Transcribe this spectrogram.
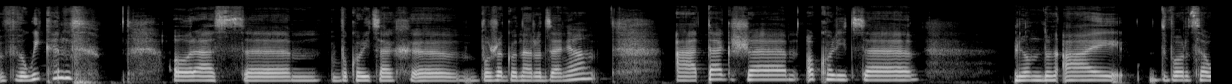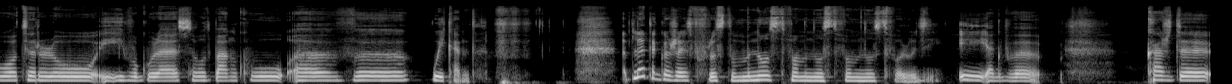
w weekend oraz um, w okolicach um, Bożego Narodzenia, a także okolice London Eye, dworca Waterloo i w ogóle South Banku e, w weekend. Dlatego, że jest po prostu mnóstwo, mnóstwo, mnóstwo ludzi. I jakby każdy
